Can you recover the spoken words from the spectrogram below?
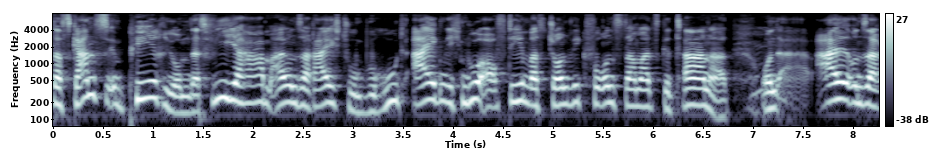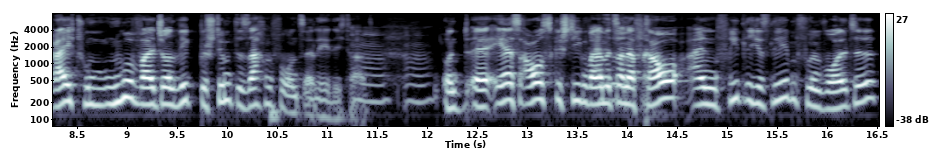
das ganze Imperium, das wir hier haben, all unser Reichtum, beruht eigentlich nur auf dem, was John Wick für uns damals getan hat. Und all unser Reichtum nur, weil John Wick bestimmte Sachen für uns erledigt hat. Und äh, er ist ausgestiegen, weil er mit Also seiner Frau ein friedliches Leben führen wollte,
